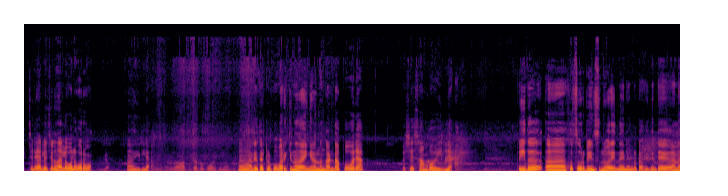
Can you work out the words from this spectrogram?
ഇച്ചിരി അല്ല? ഇച്ചിരി നല്ലപോലെ കുറവാണ് ആ ഇല്ല. ആ, ആദ്യത്തെ ട്രിപ്പ് പറിക്കുന്നതാണ് ഇങ്ങനൊന്നും കണ്ടാൽ പോരാ. പക്ഷേ സംഭവം ഇല്ല. അപ്പോൾ ഇത് ഹസൂർ ബീൻസ് എന്ന് പറയുന്നതിനാണ് കേട്ടോ. ഇതിന്റെ ആണ്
